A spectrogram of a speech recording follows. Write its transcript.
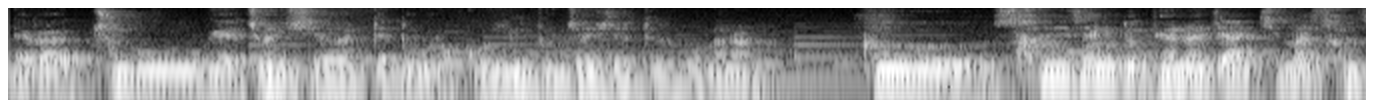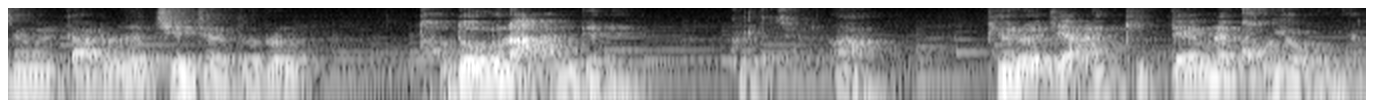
내가 중국에 전시할 때도 그렇고 일본 전시할 때도 보면은 그 선생도 변하지 않지만 선생을 따르는 제자들은 더더구나 안 되네. 그렇죠. 아, 변하지 않기 때문에 거기가 거기야.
